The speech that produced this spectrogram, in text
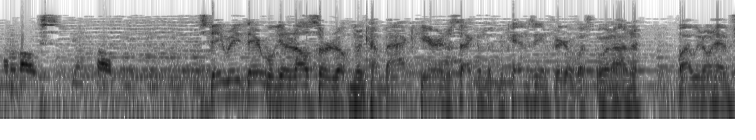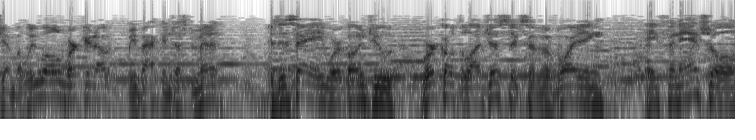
I don't know. You can't tell me. Stay right there. We'll get it all sorted out when we come back here in a second with Mackenzie and figure out what's going on, why we don't have Jim. But we will work it out. We'll be back in just a minute. As I say, we're going to work out the logistics of avoiding a financial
